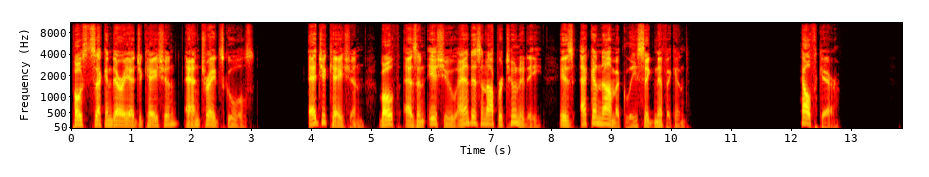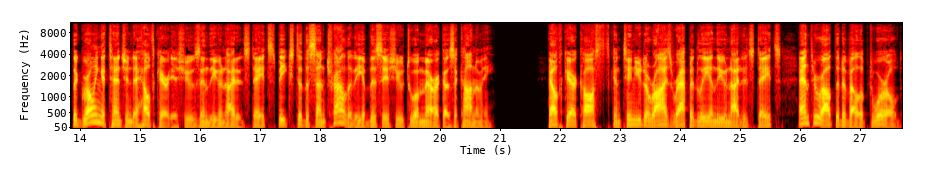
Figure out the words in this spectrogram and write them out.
post secondary education, and trade schools. Education, both as an issue and as an opportunity, is economically significant. Healthcare. The growing attention to healthcare issues in the United States speaks to the centrality of this issue to America's economy. Healthcare costs continue to rise rapidly in the United States and throughout the developed world,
